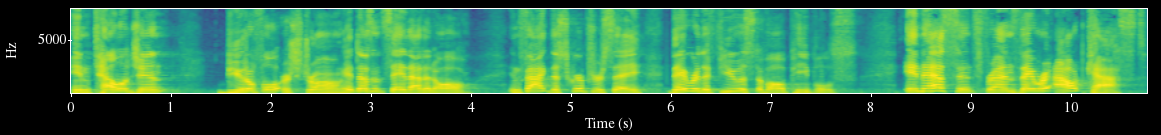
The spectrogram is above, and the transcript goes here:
intelligent, beautiful, or strong. It doesn't say that at all. In fact, the scriptures say they were the fewest of all peoples. In essence, friends, they were outcast.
